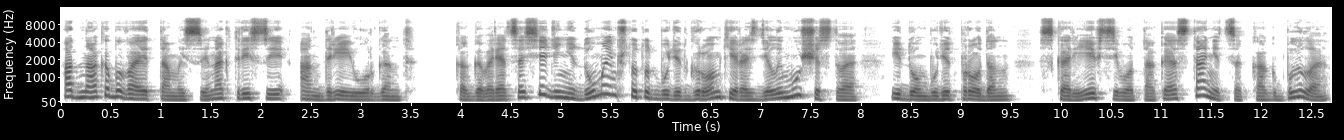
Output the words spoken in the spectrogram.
Однако бывает там и сын актрисы Андрей Ургант. Как говорят соседи, не думаем, что тут будет громкий раздел имущества и дом будет продан. Скорее всего, так и останется, как было.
